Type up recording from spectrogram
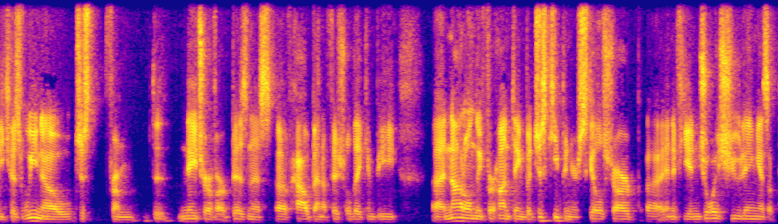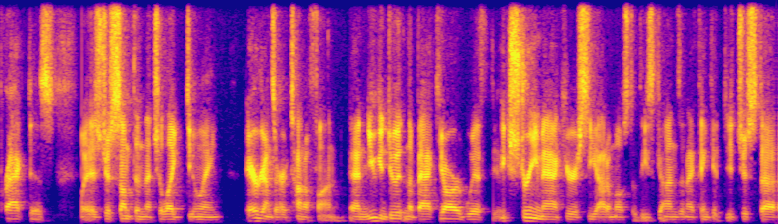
because we know just from the nature of our business of how beneficial they can be. Uh, not only for hunting, but just keeping your skills sharp. Uh, and if you enjoy shooting as a practice, as just something that you like doing, air guns are a ton of fun and you can do it in the backyard with extreme accuracy out of most of these guns. And i think it, it just uh,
